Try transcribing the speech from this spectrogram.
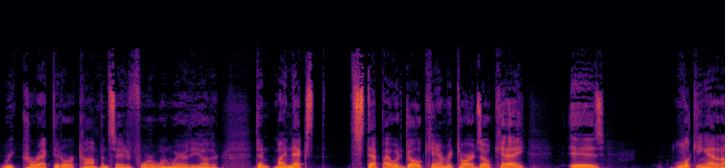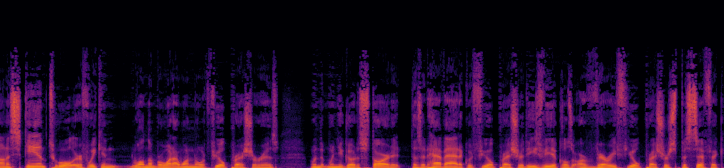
re- corrected or compensated for one way or the other. Then my next step I would go cam retard's okay is looking at it on a scan tool or if we can well number one I want to know what fuel pressure is when when you go to start it does it have adequate fuel pressure these vehicles are very fuel pressure specific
